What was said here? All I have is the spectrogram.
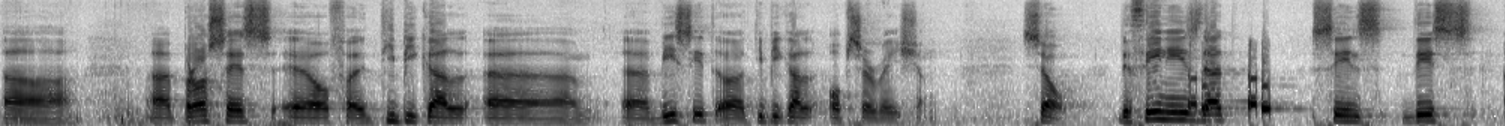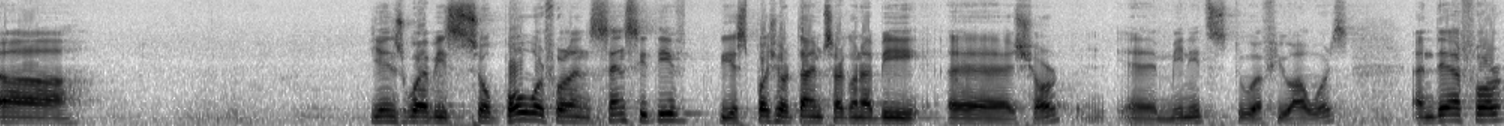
uh, process of a typical uh, visit or typical observation. So the thing is that since this James Webb is so powerful and sensitive, the exposure times are going to be uh, short, uh, minutes to a few hours, and therefore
